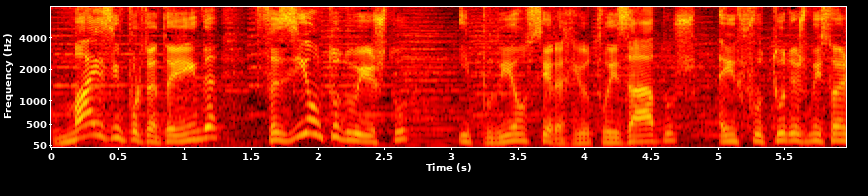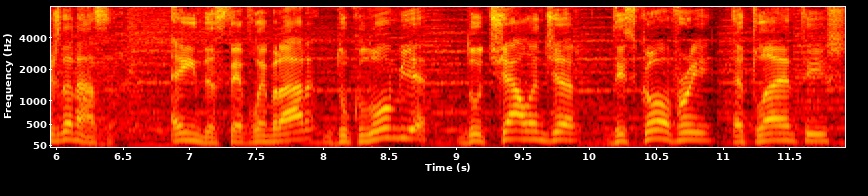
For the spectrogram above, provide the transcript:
mais importante ainda, faziam tudo isto e podiam ser reutilizados em futuras missões da NASA. Ainda se deve lembrar do Columbia, do Challenger, Discovery, Atlantis,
